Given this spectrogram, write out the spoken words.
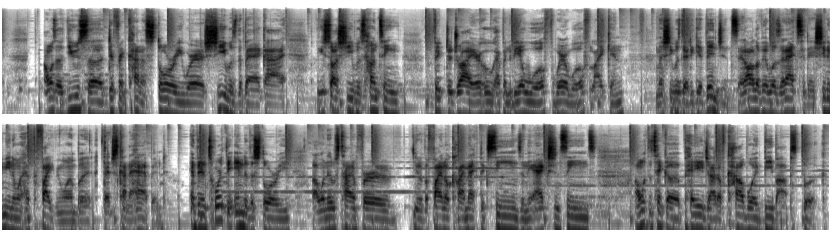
I want to use a different kind of story where she was the bad guy. You saw she was hunting Victor Dreyer, who happened to be a wolf, werewolf, Lycan. And she was there to get vengeance. And all of it was an accident. She didn't mean to have to fight anyone, but that just kind of happened. And then toward the end of the story, uh, when it was time for you know the final climactic scenes and the action scenes, I want to take a page out of Cowboy Bebop's book.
